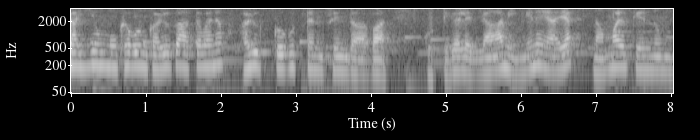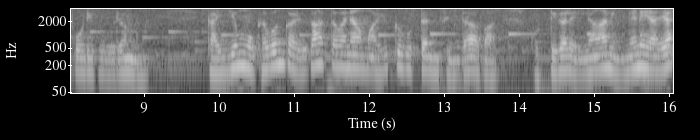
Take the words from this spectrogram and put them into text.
കയ്യും മുഖവും കഴുകാത്തവനം അഴുക്കുകുട്ടൻ സിന്ദാബാദ്. കുട്ടികളെല്ലാം ഇങ്ങനെയായ നമ്മൾക്കെന്നും പൊടിപൂരം. കയ്യും മുഖവും കഴുകാത്തവനാം അഴുക്കുകുട്ടൻ സിന്ദാബാദ്. കുട്ടികളെല്ലാം ഇങ്ങനെയായ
